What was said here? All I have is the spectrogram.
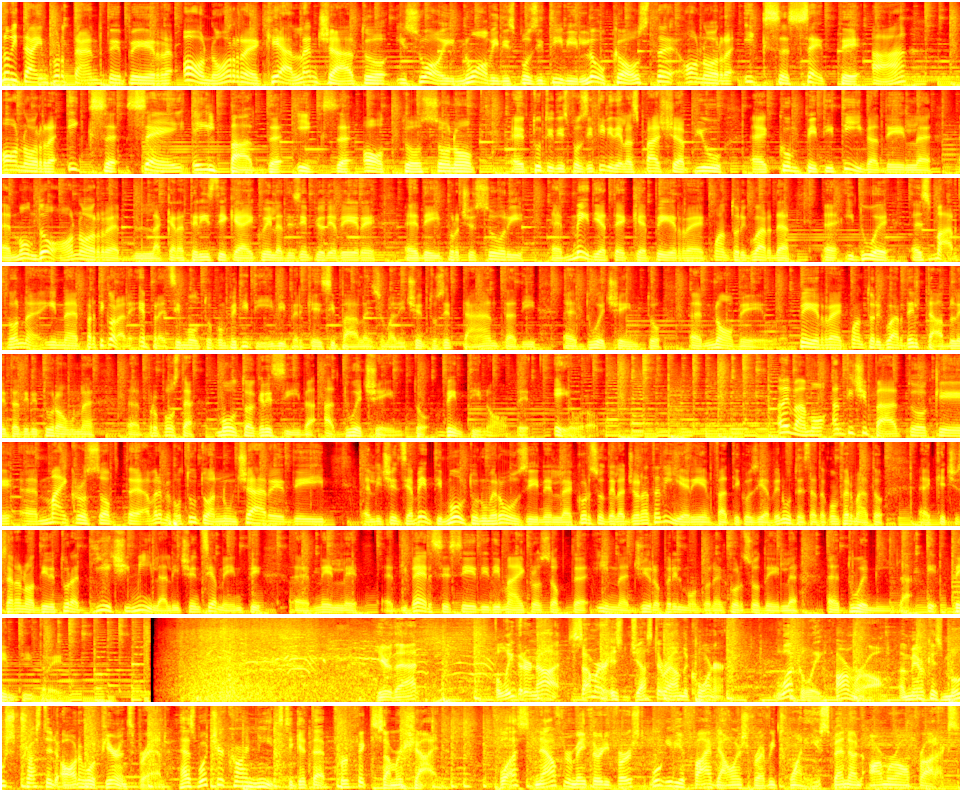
Novità importante per Honor che ha lanciato i suoi nuovi dispositivi low cost Honor X7A, Honor X6 e il Pad X8. Sono eh, tutti dispositivi della fascia più eh, competitiva del eh, mondo Honor. La caratteristica è quella ad esempio di avere eh, dei processori eh, MediaTek per eh, quanto riguarda i due smartphone in particolare e prezzi molto competitivi perché si parla insomma di 170, di eh, 209 euro. Per quanto riguarda il tablet addirittura una eh, proposta molto aggressiva a 229 euro. Avevamo anticipato che eh, Microsoft avrebbe potuto annunciare dei eh, licenziamenti molto numerosi nel corso della giornata di ieri infatti così è avvenuto, è stato confermato eh, che ci saranno addirittura 10.000 licenziamenti eh, nelle eh, diverse sedi di Microsoft in giro per il mondo nel corso del 2023. Hear that? Believe it or not, summer is just around the corner. Luckily, Armorall, America's most trusted auto appearance brand, has what your car needs to get that perfect summer shine. Plus, now through May 31st, we'll give you $5 for every 20 you spend on Armorall products.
